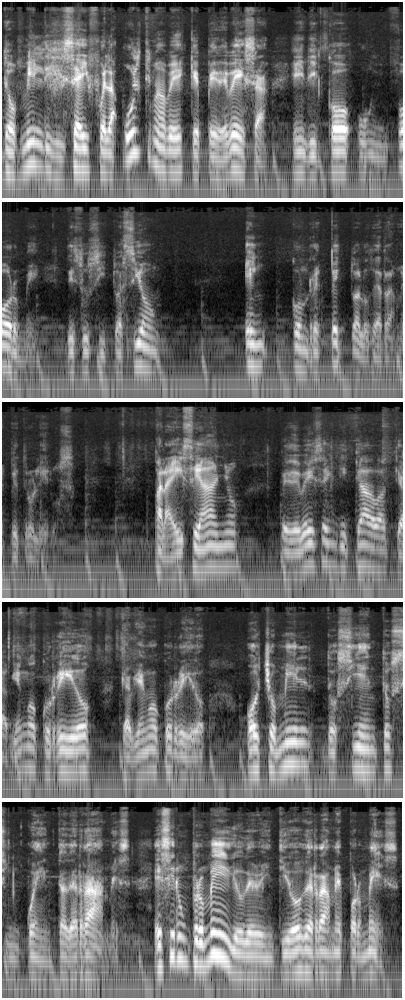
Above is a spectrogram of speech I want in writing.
2016 fue la última vez que PDVSA indicó un informe de su situación en, con respecto a los derrames petroleros. Para ese año, PDVSA indicaba que habían ocurrido, que habían ocurrido 8.250 derrames, es decir, un promedio de 22 derrames por mes.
